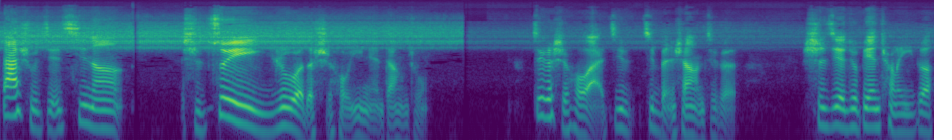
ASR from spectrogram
大暑节气呢是最热的时候，一年当中，这个时候啊，基基本上这个世界就变成了一个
